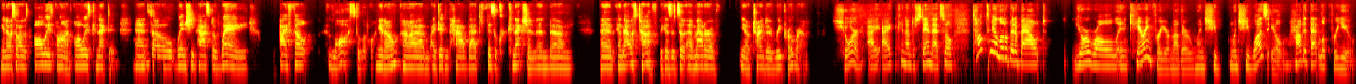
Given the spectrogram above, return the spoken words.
you know so i was always on always connected. Mm-hmm. and so when she passed away i felt lost a little you know? Um, i didn't have that physical connection. And um, and and that was tough because it's a, a matter of you know trying to reprogram. Sure. I i can understand that. So talk to me a little bit about your role in caring for your mother when she when she was ill. How did that look for you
